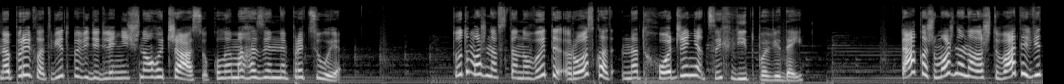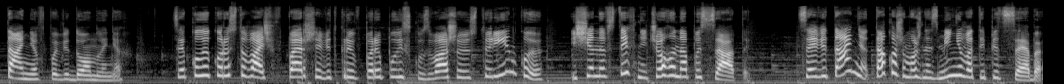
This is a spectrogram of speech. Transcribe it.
Наприклад, відповіді для нічного часу, коли магазин не працює. Тут можна встановити розклад надходження цих відповідей. Також можна налаштувати вітання в повідомленнях. Це коли користувач вперше відкрив переписку з вашою сторінкою і ще не встиг нічого написати. Це вітання також можна змінювати під себе.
